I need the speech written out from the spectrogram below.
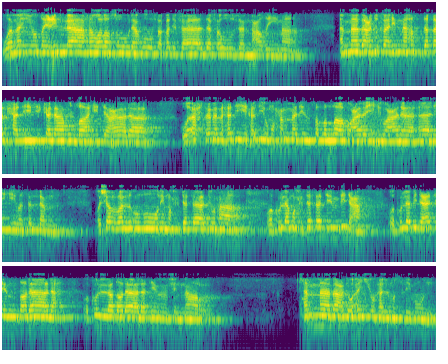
ومن يطع الله ورسوله فقد فاز فوزا عظيما. أما بعد فإن أصدق الحديث كلام الله تعالى وأحسن الهدي هدي محمد صلى الله عليه وعلى آله وسلم وشر الأمور محدثاتها وكل محدثة بدعة وكل بدعة ضلالة وكل ضلالة في النار. أما بعد أيها المسلمون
